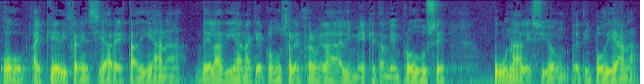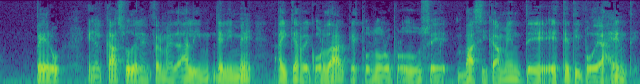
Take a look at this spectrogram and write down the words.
Ojo, hay que diferenciar esta diana de la diana que produce la enfermedad del IME, que también produce una lesión de tipo diana, pero en el caso de la enfermedad del IME hay que recordar que esto no lo produce básicamente este tipo de agente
